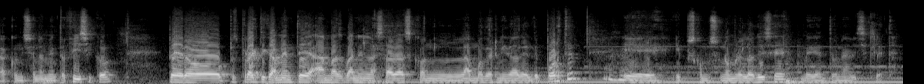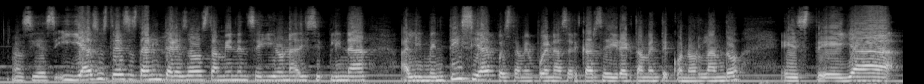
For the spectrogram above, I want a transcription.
acondicionamiento físico pero pues prácticamente ambas van enlazadas con la modernidad del deporte eh, y pues como su nombre lo dice, mediante una bicicleta. Así es, y ya si ustedes están interesados también en seguir una disciplina alimenticia, pues también pueden acercarse directamente con Orlando. Este, ya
